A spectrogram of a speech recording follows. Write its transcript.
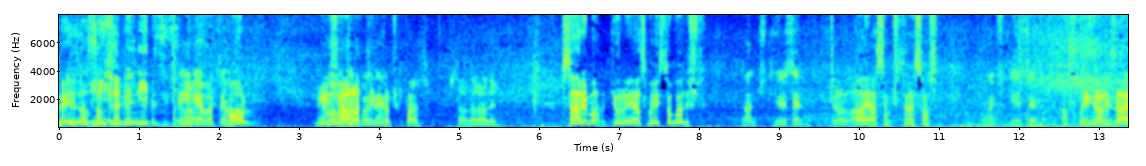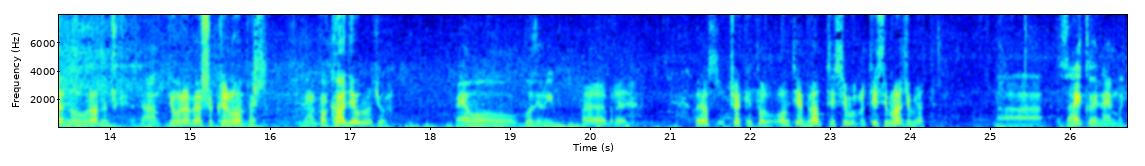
Vidio sam se. Izmenio si se, evo te Pa, i šala ti, pa šta da radim. Starimo, Đuro i ja smo isto godište. Znam 47. A ja sam 48. On 47. A smo igrali zajedno u radnički. Znam, Đuro beše krilo Znam. Pa kad je umro Đuro? Pa evo godinu i E bre. A ja čekaj to, on ti je brat, ti si, ti si mlađi brat. a, Zajko je najmlađi.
